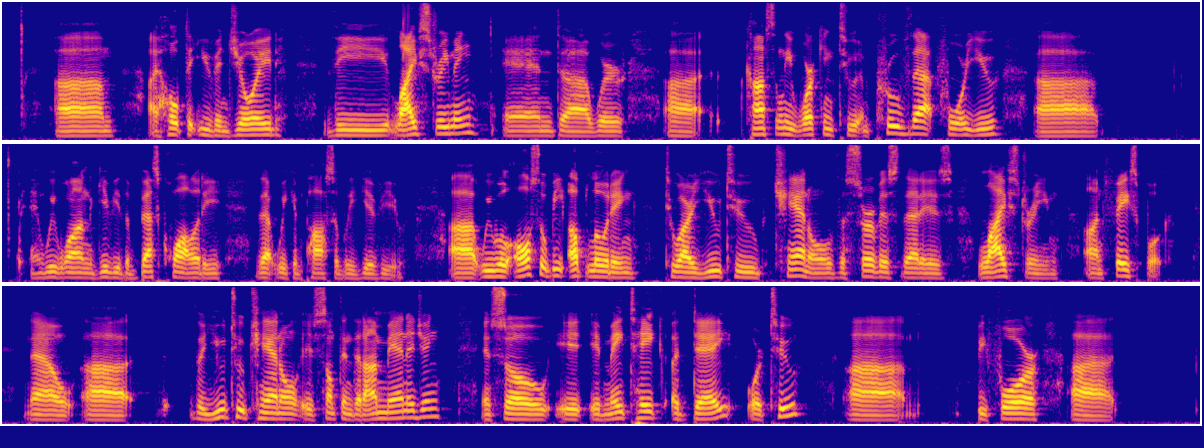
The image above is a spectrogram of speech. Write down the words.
Um, I hope that you've enjoyed the live streaming, and uh, we're uh, constantly working to improve that for you. Uh, and we want to give you the best quality that we can possibly give you. Uh, we will also be uploading to our YouTube channel the service that is live streamed on Facebook. Now, uh, the YouTube channel is something that I'm managing, and so it, it may take a day or two uh, before uh,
